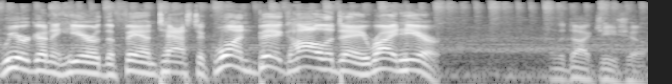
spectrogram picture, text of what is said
We are going to hear the fantastic One Big Holiday right here on the Doc G Show.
